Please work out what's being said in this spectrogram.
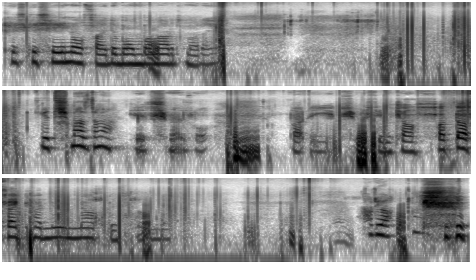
Keşke şeyin olsaydı bombalardın oraya. Yetişmez değil mi? Yetişmez o. Hadi yetişmez imkansız. Hatta sen kendini ne yaptın şu anda? Nereye attım?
